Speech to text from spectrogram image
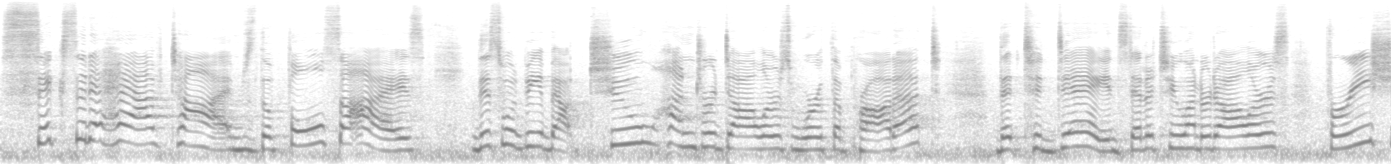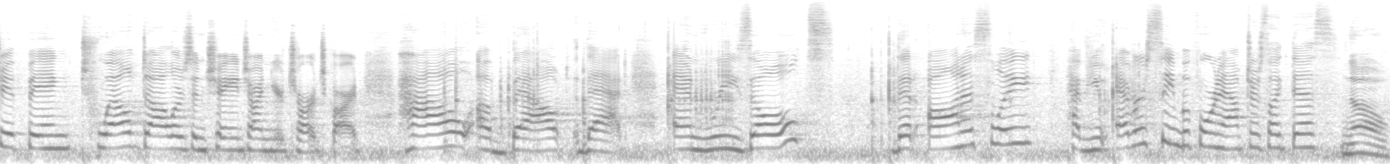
six and a half times the full size, this would be about $200 worth of product that today, instead of $200, free shipping, $12 and change on your charge card. How about that? And results that honestly, have you ever seen before and afters like this? No,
